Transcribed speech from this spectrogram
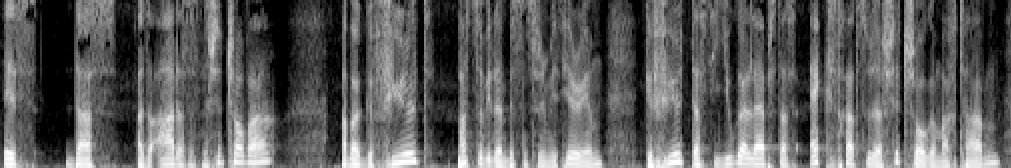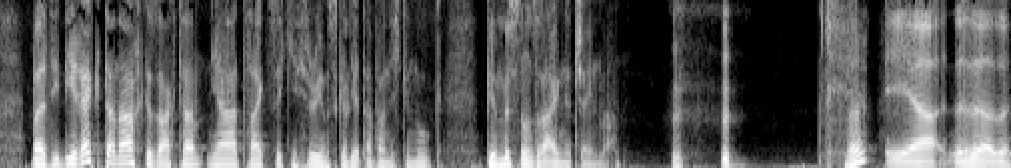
ist, dass, also A, dass es eine Shitshow war, aber gefühlt, passt so wieder ein bisschen zu dem Ethereum, gefühlt, dass die Yuga Labs das extra zu der Shitshow gemacht haben, weil sie direkt danach gesagt haben, ja, zeigt sich, Ethereum skaliert einfach nicht genug. Wir müssen unsere eigene Chain machen. Ne? Ja, das ist also,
